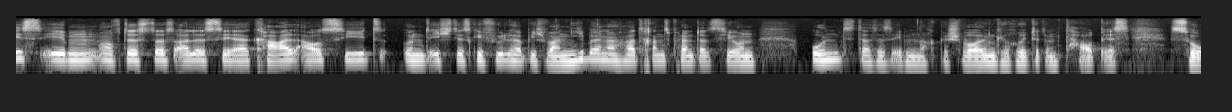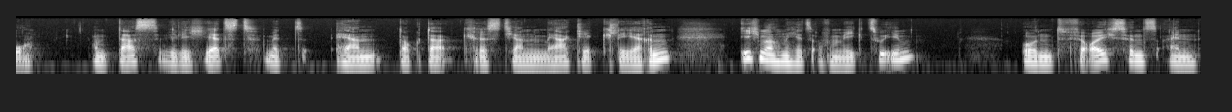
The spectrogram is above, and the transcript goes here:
bis eben auf das das alles sehr kahl aussieht und ich das Gefühl habe, ich war nie bei einer Haartransplantation und dass es eben noch geschwollen, gerötet und taub ist. So, und das will ich jetzt mit Herrn Dr. Christian Merkel klären. Ich mache mich jetzt auf den Weg zu ihm und für euch sind es ein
